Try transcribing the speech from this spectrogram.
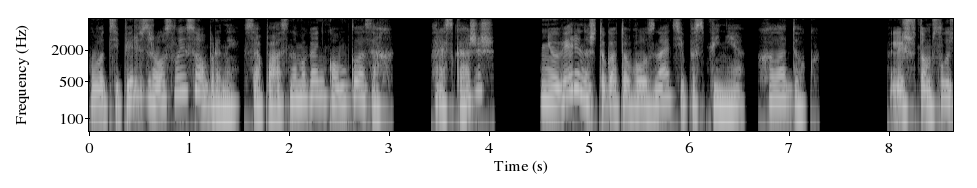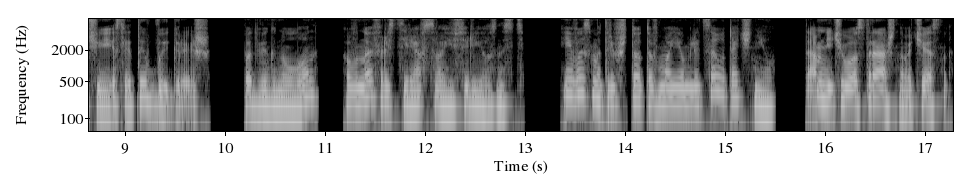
Вот теперь взрослый и собранный, с опасным огоньком в глазах. «Расскажешь?» Не уверена, что готова узнать и по спине холодок. «Лишь в том случае, если ты выиграешь», — подмигнул он, вновь растеряв свою серьезность и, высмотрев что-то в моем лице, уточнил. «Там ничего страшного, честно.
